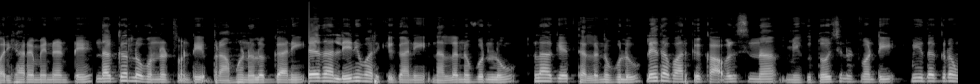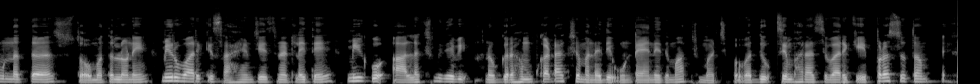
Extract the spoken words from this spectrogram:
పరిహారం ఏంటంటే దగ్గరలో ఉన్నటువంటి బ్రాహ్మణులకు గాని లేదా లేని వారికి గాని నల్ల నువ్వులు అలాగే తెల్ల నువ్వులు లేదా వారికి కావలసిన మీకు తోచినటువంటి మీ దగ్గర ఉన్నత స్తోమతలోనే మీరు వారికి సహాయం చేసినట్లయితే మీకు ఆ లక్ష్మీదేవి అనుగ్రహం కటాక్షం అనేది ఉంటాయనేది మాత్రం మర్చిపోవద్దు. సింహరాశి వారికి ప్రస్తుతం ఇక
